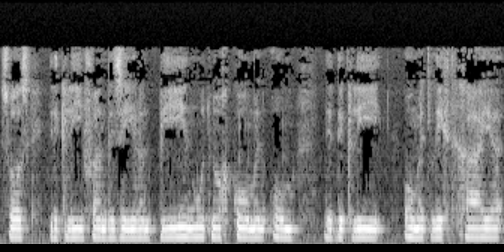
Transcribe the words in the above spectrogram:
zoals de kli van de zeren pien moet nog komen om de, de kli, om het licht Gaia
